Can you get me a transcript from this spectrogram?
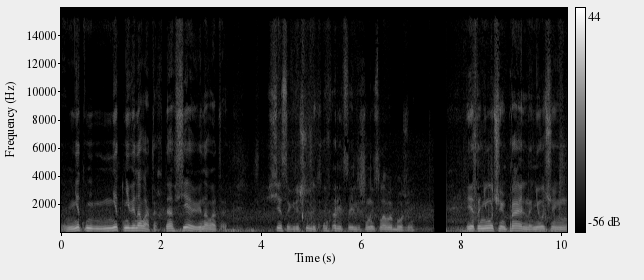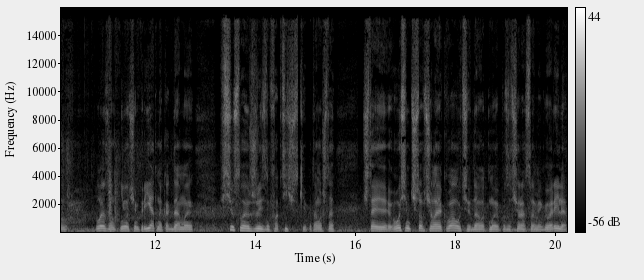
Нет, нет не виноватых, да, все виноваты. Все согрешили, как говорится, и лишены славы Божией. И это не очень правильно, не очень pleasant, не очень приятно, когда мы всю свою жизнь фактически, потому что, считай, 8 часов человек в ауте, да, вот мы позавчера с вами говорили,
